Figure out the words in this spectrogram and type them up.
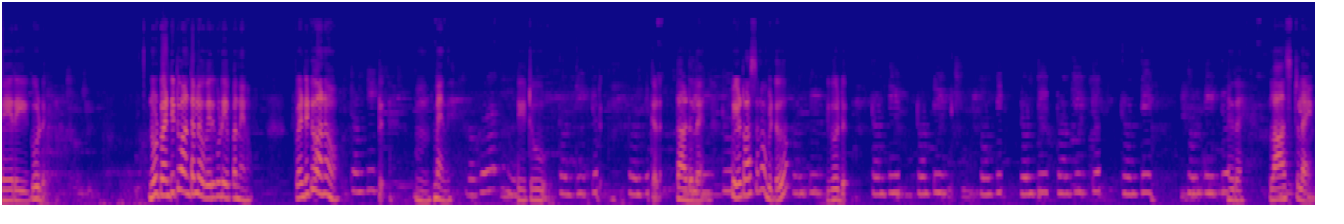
very good నువ్వు ట్వంటీ టూ అంటలేవు వెరీ గుడ్ చెప్పాను నేను. ట్వంటీ. టూ అను ట్వంటీ టూ ఇక్కడ థర్డ్ లైన్. పేరు బిట్టు ట్వంటీ. గుడ్ రాయ్ లాస్ట్ లైన్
